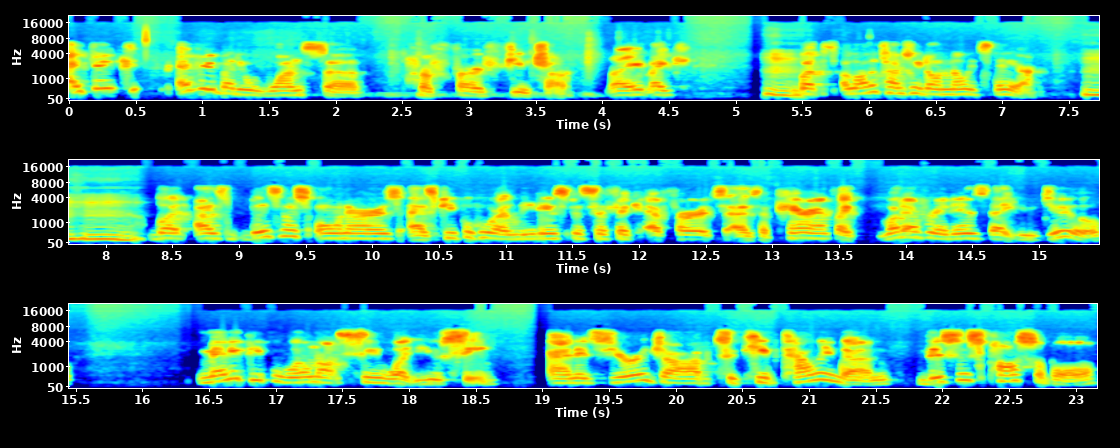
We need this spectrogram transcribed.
I think everybody wants a preferred future, right? Like, mm. but a lot of times we don't know it's there. Mm-hmm. But as business owners, as people who are leading specific efforts, as a parent, like whatever it is that you do, many people will not see what you see. And it's your job to keep telling them this is possible,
